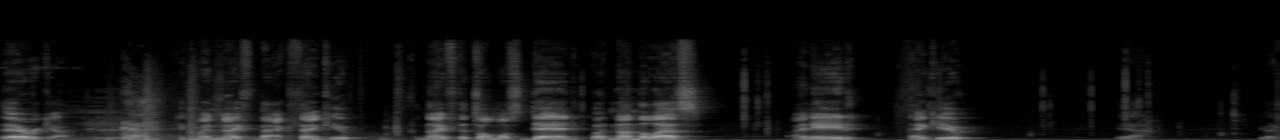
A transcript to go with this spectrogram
There we go. Take my knife back, thank you. The knife that's almost dead, but nonetheless, I need. Thank you. Yeah. Good.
